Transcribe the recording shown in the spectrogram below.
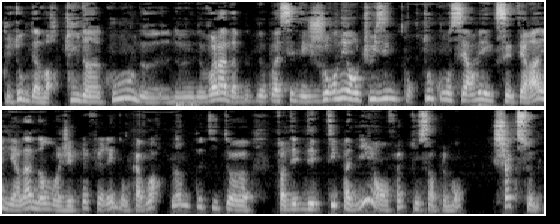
Plutôt que d'avoir tout d'un coup, de, voilà, de, passer des journées en cuisine pour tout conserver, etc. Et eh bien là non, moi j'ai préféré donc avoir plein de petites, euh, enfin des petits paniers en fait tout simplement chaque semaine.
